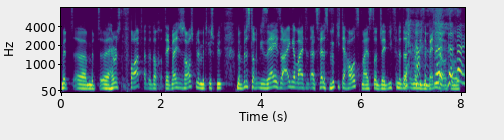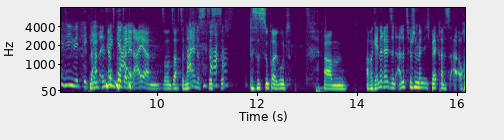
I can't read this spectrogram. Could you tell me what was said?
mit, äh, mit äh, Harrison Ford hat er doch der gleiche Schauspieler mitgespielt. Und dann wird es doch in die Serie so eingeweitet, als wäre das wirklich der Hausmeister. Und JD findet dann irgendwann diese Bänder und so. Das habe ich nicht mitgekriegt. Da hat er das ganz kurz an den geil. Eiern so und sagt so, nein, das, das, das ist super gut. Ähm, Aber generell sind alle Zwischenmenschen, ich merke gerade, auch,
